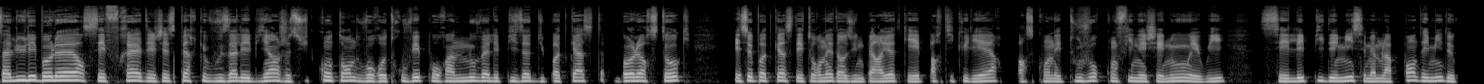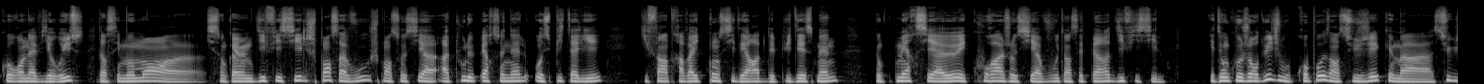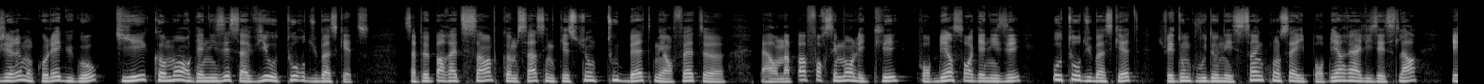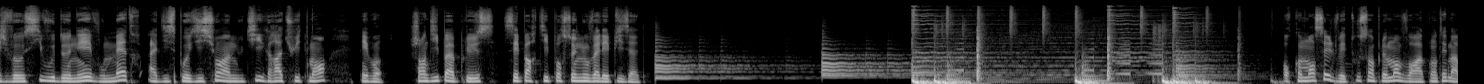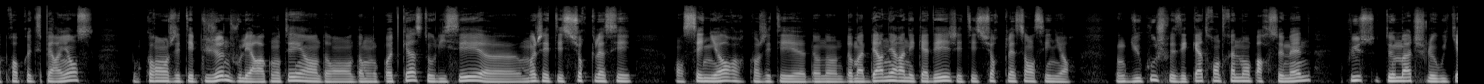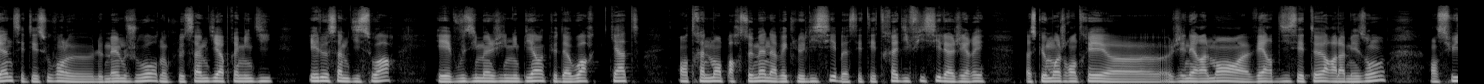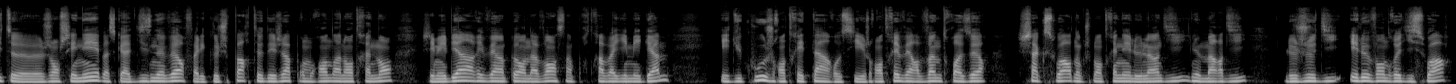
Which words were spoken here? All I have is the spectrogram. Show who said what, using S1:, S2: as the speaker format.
S1: Salut les bowlers, c'est Fred et j'espère que vous allez bien. Je suis content de vous retrouver pour un nouvel épisode du podcast Bowlers Talk. Et ce podcast est tourné dans une période qui est particulière parce qu'on est toujours confiné chez nous. Et oui, c'est l'épidémie, c'est même la pandémie de coronavirus. Dans ces moments euh, qui sont quand même difficiles, je pense à vous, je pense aussi à tout le personnel hospitalier qui fait un travail considérable depuis des semaines. Donc merci à eux et courage aussi à vous dans cette période difficile. Et donc aujourd'hui, je vous propose un sujet que m'a suggéré mon collègue Hugo, qui est comment organiser sa vie autour du basket. Ça peut paraître simple comme ça, c'est une question toute bête, mais en fait, euh, bah, on n'a pas forcément les clés pour bien s'organiser autour du basket. Je vais donc vous donner 5 conseils pour bien réaliser cela, et je vais aussi vous donner, vous mettre à disposition un outil gratuitement. Mais bon, j'en dis pas plus, c'est parti pour ce nouvel épisode. Pour commencer, je vais tout simplement vous raconter ma propre expérience. quand j'étais plus jeune, je vous l'ai raconté hein, dans, mon podcast au lycée, euh, moi j'ai été surclassé en senior. Quand j'étais euh, dans, ma dernière année cadet, j'étais surclassé en senior. Donc du coup, je faisais quatre entraînements par semaine, plus deux matchs le week-end. C'était souvent le, le, même jour, donc le samedi après-midi et le samedi soir. Et vous imaginez bien que d'avoir quatre entraînement par semaine avec le lycée, bah, c'était très difficile à gérer parce que moi je rentrais euh, généralement vers 17h à la maison. Ensuite, euh, j'enchaînais parce qu'à 19h, il fallait que je parte déjà pour me rendre à l'entraînement. J'aimais bien arriver un peu en avance hein, pour travailler mes gammes. Et du coup, je rentrais tard aussi. Je rentrais vers 23h chaque soir. Donc, je m'entraînais le lundi, le mardi, le jeudi et le vendredi soir.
